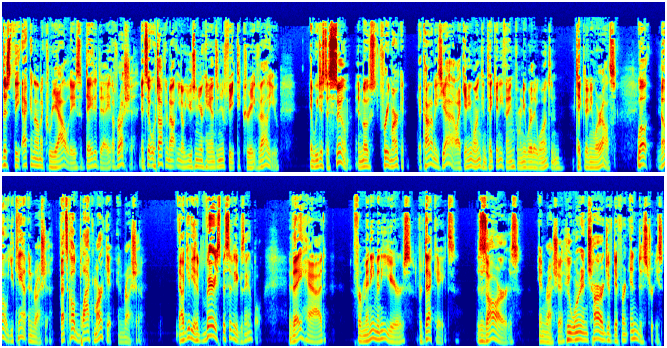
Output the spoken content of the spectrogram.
just the economic realities of day to day of Russia. And so we're talking about, you know, using your hands and your feet to create value. And we just assume in most free market economies, yeah, like anyone can take anything from anywhere they want and take it anywhere else. Well, no, you can't in Russia. That's called black market in Russia. I'll give you a very specific example. They had, for many, many years, for decades, czars in Russia who were in charge of different industries.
